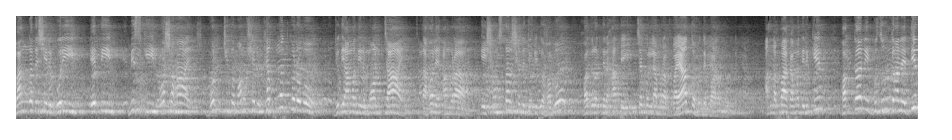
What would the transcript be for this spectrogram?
বাংলাদেশের গরিব, এতিম, মিসকিন, অসহায়, বঞ্চিত মানুষের খেদমত করব। যদি আমাদের মন চায়, তাহলে আমরা এই সংস্থার সাথে জড়িত হব। হজরতের হাতে ইচ্ছা করলে আমরা বায়াত হতে পারব। আল্লাহ পাক আমাদেরকে হক্কানি বুজুর্গানে দিন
